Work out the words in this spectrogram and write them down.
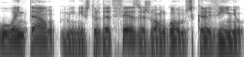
O então Ministro da Defesa, João Gomes Cravinho,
